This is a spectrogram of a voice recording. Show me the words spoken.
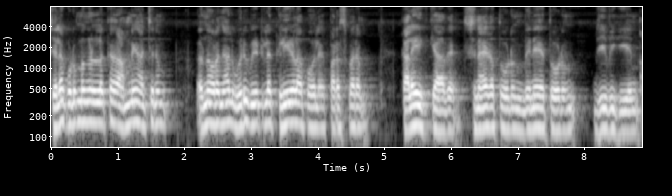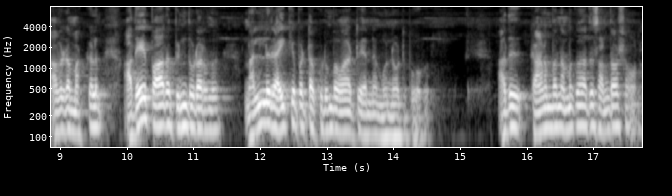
ചില കുടുംബങ്ങളിലൊക്കെ അമ്മയും അച്ഛനും എന്ന് പറഞ്ഞാൽ ഒരു വീട്ടിലെ കിളികളെ പോലെ പരസ്പരം കലയിക്കാതെ സ്നേഹത്തോടും വിനയത്തോടും ജീവിക്കുകയും അവരുടെ മക്കളും അതേ പാത പിന്തുടർന്ന് നല്ലൊരു ഐക്യപ്പെട്ട കുടുംബമായിട്ട് തന്നെ മുന്നോട്ട് പോകും. അത് കാണുമ്പോൾ നമുക്ക് അത് സന്തോഷമാണ്.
